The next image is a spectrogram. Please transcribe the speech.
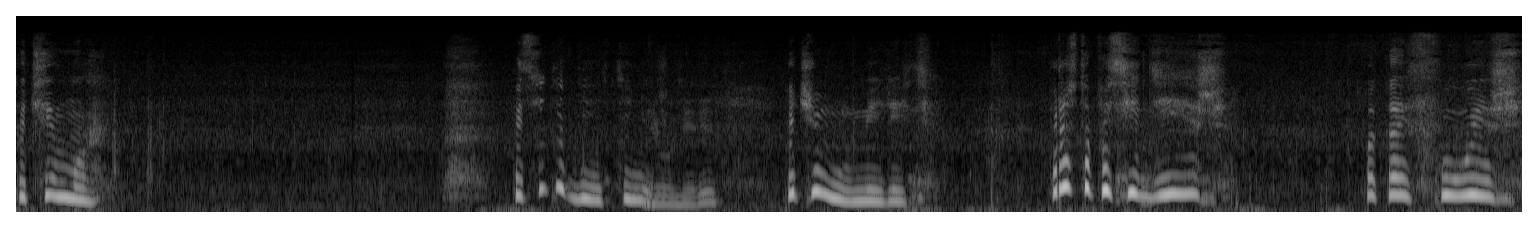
Почему? Посиди где-нибудь в Не тенечке. умереть. Почему умереть? Просто посидишь, покайфуешь.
